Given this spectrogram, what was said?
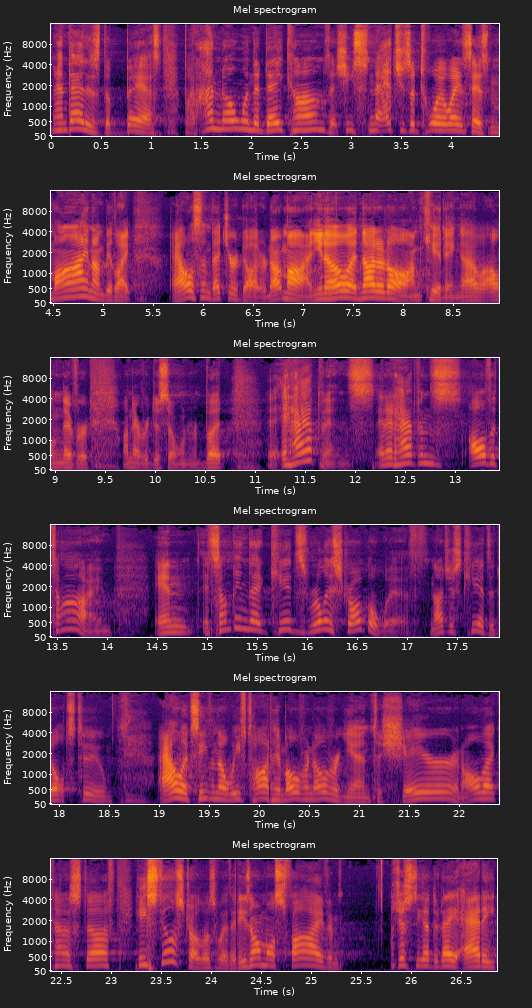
man, that is the best. But I know when the day comes that she snatches a toy away and says, mine, I'll be like, Allison, that's your daughter, not mine. You know, and not at all. I'm kidding. I'll, I'll never, I'll never disown her. But it happens. And it happens all the time. And it's something that kids really struggle with, not just kids, adults too. Alex, even though we've taught him over and over again to share and all that kind of stuff, he still struggles with it. He's almost five, and just the other day, Addie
